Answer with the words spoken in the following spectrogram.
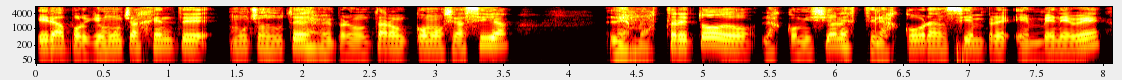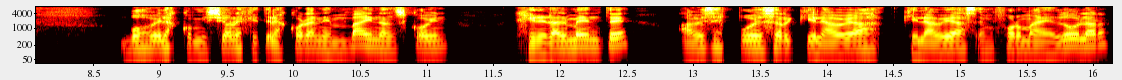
Era porque mucha gente, muchos de ustedes me preguntaron cómo se hacía. Les mostré todo, las comisiones te las cobran siempre en BNB. Vos ves las comisiones que te las cobran en Binance Coin generalmente. A veces puede ser que la veas, que la veas en forma de dólar.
